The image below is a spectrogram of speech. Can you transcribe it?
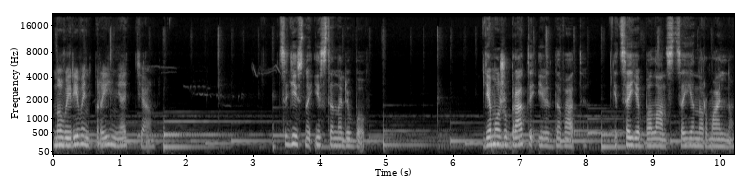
новий рівень прийняття. Це дійсно істинна любов. Я можу брати і віддавати. І це є баланс, це є нормально.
